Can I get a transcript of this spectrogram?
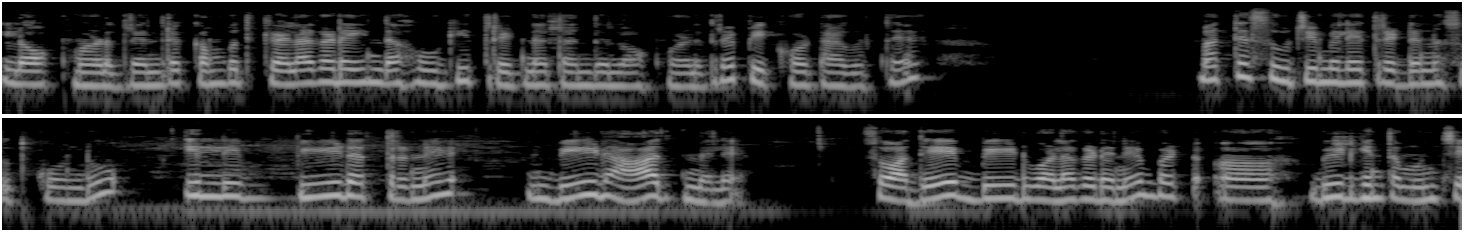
ಲಾಕ್ ಮಾಡಿದ್ರೆ, ಅಂದರೆ ಕಂಬದ ಕೆಳಗಡೆಯಿಂದ ಹೋಗಿ ಥ್ರೆಡ್ನ ತಂದು ಲಾಕ್ ಮಾಡಿದ್ರೆ ಪಿಕೌಟ್ ಆಗುತ್ತೆ. ಮತ್ತು ಸೂಜಿ ಮೇಲೆ ಥ್ರೆಡನ್ನು ಸುತ್ತಕೊಂಡು ಇಲ್ಲಿ ಬೀಡ್ ಹತ್ರನೇ ಬೀಡ್ ಆದಮೇಲೆ ಸೊ ಅದೇ ಬೀಡ್ ಒಳಗಡೆನೆ ಬಟ್ ಬೀಡ್ಗಿಂತ ಮುಂಚೆ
